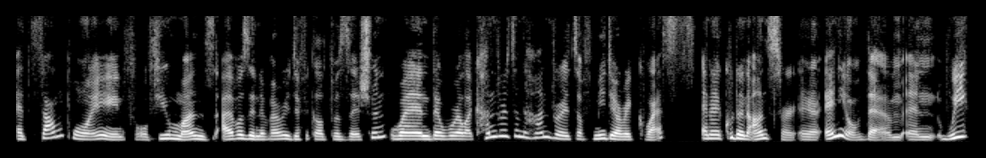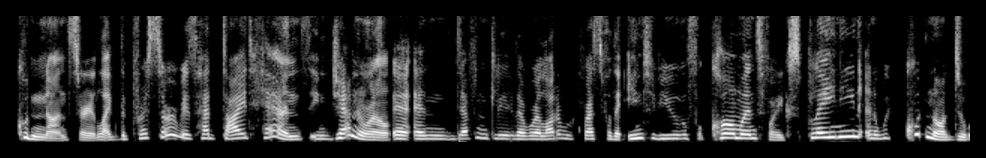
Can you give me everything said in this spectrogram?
at some point for a few months, I was in a very difficult position when there were like hundreds and hundreds of media requests and I couldn't answer uh, any of them. And we couldn't answer. Like the press service had tight hands in general. And, and definitely there were a lot of requests for the interview, for comments, for explaining, and we could not do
